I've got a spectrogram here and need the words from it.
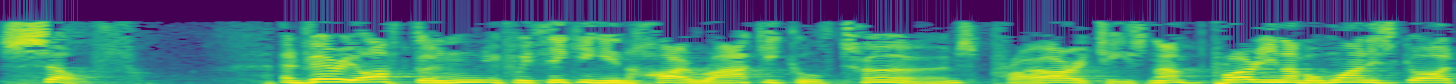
self. And very often, if we're thinking in hierarchical terms, priorities, num- priority number one is God,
